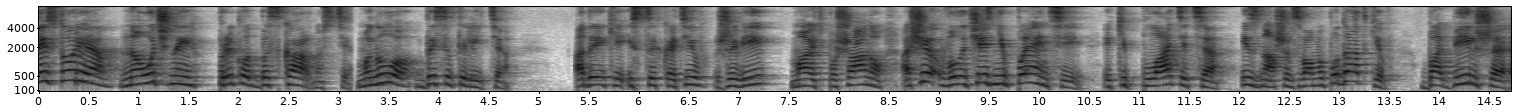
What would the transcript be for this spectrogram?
Ця історія наочний приклад безкарності. Минуло десятиліття. А деякі із цих катів живі, мають пошану, а ще величезні пенсії, які платяться із наших з вами податків. Ба більше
